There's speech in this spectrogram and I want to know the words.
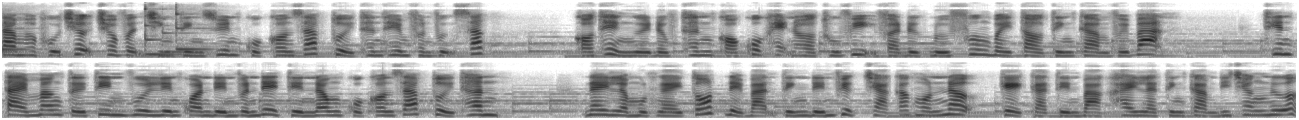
Tam hợp hỗ trợ cho vận trình tình duyên của con giáp tuổi thân thêm phần vững sắc. Có thể người độc thân có cuộc hẹn hò thú vị và được đối phương bày tỏ tình cảm với bạn. Thiên tài mang tới tin vui liên quan đến vấn đề tiền nong của con giáp tuổi thân. Đây là một ngày tốt để bạn tính đến việc trả các món nợ, kể cả tiền bạc hay là tình cảm đi chăng nữa.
